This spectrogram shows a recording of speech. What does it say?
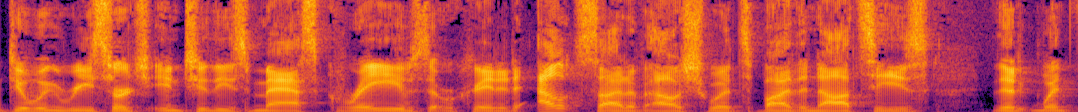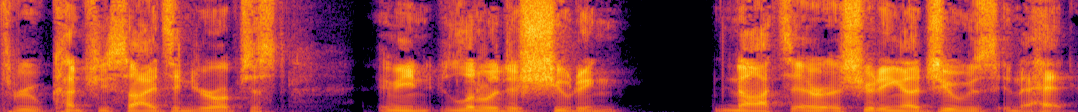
doing research into these mass graves that were created outside of Auschwitz by the Nazis that went through countrysides in Europe, just, I mean, literally just shooting Nazi or shooting uh, Jews in the head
